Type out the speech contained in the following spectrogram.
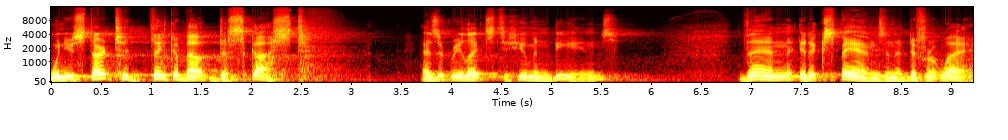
When you start to think about disgust as it relates to human beings, then it expands in a different way.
